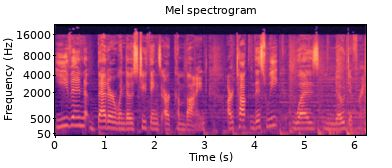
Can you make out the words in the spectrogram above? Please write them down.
Even better when those two things are combined. Our talk this week was no different.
